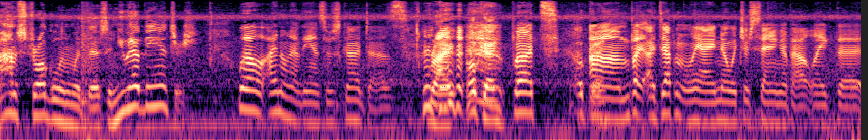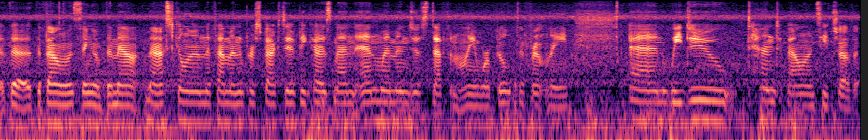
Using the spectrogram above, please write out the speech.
I'm struggling with this, and you have the answers. Well, I don't have the answers. God does. Right, okay. but Okay. um, but I definitely I know what you're saying about like the the, the balancing of the ma- masculine and the feminine perspective because men and women just definitely were built differently, and we do tend to balance each other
